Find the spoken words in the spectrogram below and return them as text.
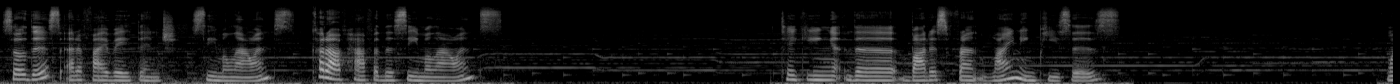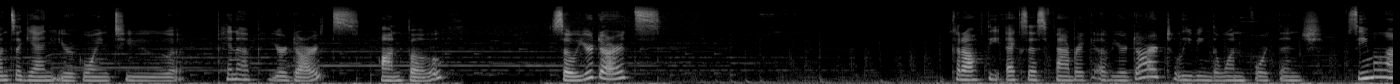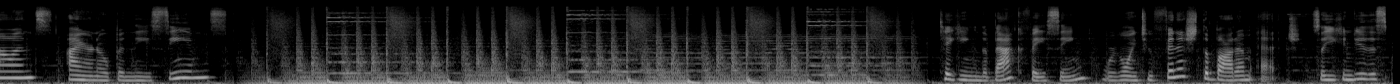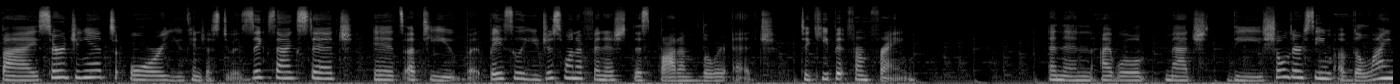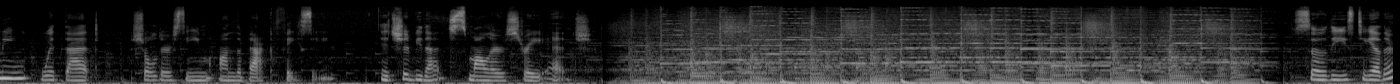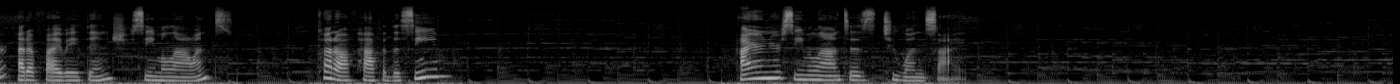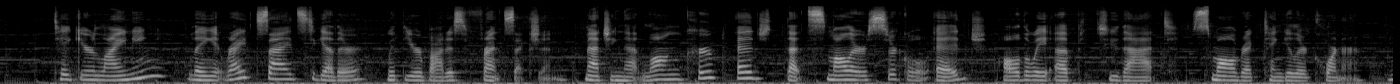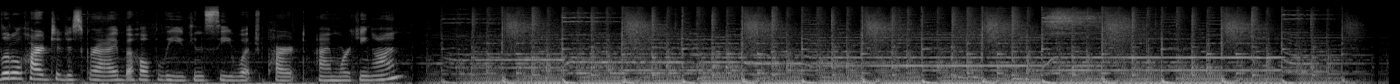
Sew this at a 5 8 inch seam allowance. Cut off half of the seam allowance. Taking the bodice front lining pieces, once again, you're going to pin up your darts on both. Sew your darts. Cut off the excess fabric of your dart, leaving the 1 4th inch seam allowance. Iron open these seams. Taking the back facing, we're going to finish the bottom edge. So you can do this by serging it or you can just do a zigzag stitch. It's up to you, but basically you just want to finish this bottom lower edge to keep it from fraying. And then I will match the shoulder seam of the lining with that shoulder seam on the back facing. It should be that smaller straight edge. Sew these together at a 5 8 inch seam allowance. Cut off half of the seam. Iron your seam allowances to one side. Take your lining, laying it right sides together with your bodice front section, matching that long curved edge, that smaller circle edge, all the way up to that small rectangular corner little hard to describe, but hopefully you can see which part I'm working on.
